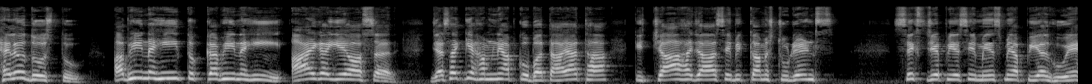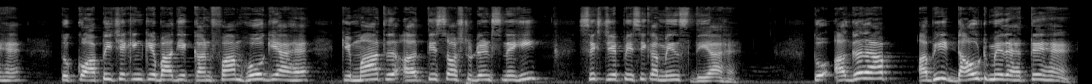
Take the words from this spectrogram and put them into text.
हेलो दोस्तों, अभी नहीं तो कभी नहीं आएगा ये अवसर। जैसा कि हमने आपको बताया था कि चार हज़ार से भी कम स्टूडेंट्स सिक्स जेपीएससी मेंस में अपियर हुए हैं। तो कॉपी चेकिंग के बाद ये कंफर्म हो गया है कि मात्र अड़तीस सौ स्टूडेंट्स ने ही सिक्स जेपीएससी का मेंस दिया है। तो अगर आप अभी डाउट में रहते हैं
